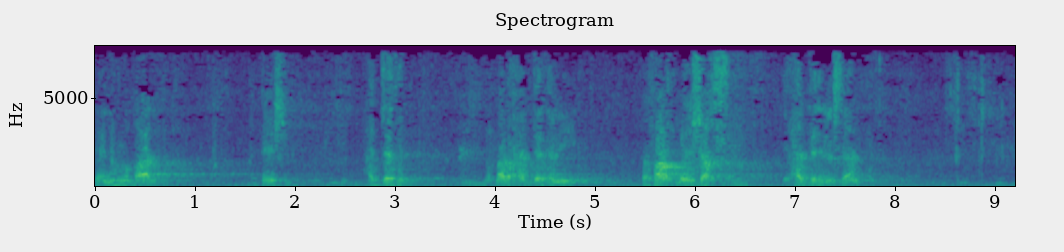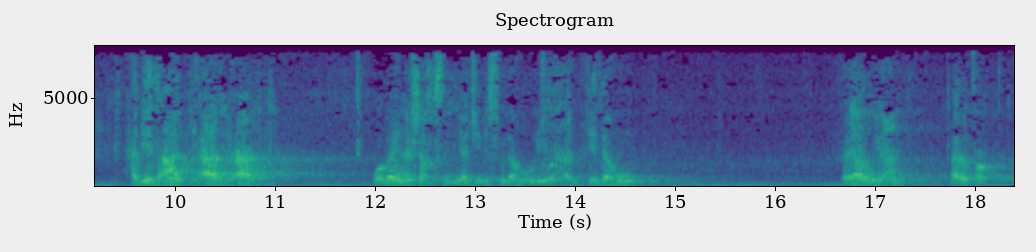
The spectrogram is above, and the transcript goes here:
فإنه يقال إيش؟ حدثني. يقال حدثني. ففرق بين شخص يحدث الإنسان حديث عادي عادي عادي وبين شخص يجلس له ليحدثه فيروي عنه. هذا الفرق.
